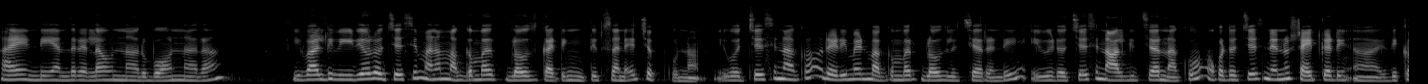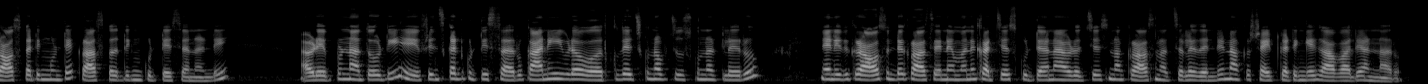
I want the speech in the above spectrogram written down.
Hi అండి అందరు ఎలా ఉన్నారు? బాగున్నారా? ఇవాళ వీడియోలో వచ్చేసి మనం మగ్గం వర్క్ బ్లౌజ్ కటింగ్ టిప్స్ అనేది చెప్పుకున్నాం. ఇవి వచ్చేసి నాకు రెడీమేడ్ మగ్గం వర్క్ బ్లౌజులు ఇచ్చారండి. ఇవి వచ్చేసి నాలుగు ఇచ్చారు నాకు. ఒకటి వచ్చేసి నేను స్ట్రైట్ కటింగ్ ఇది క్రాస్ కటింగ్ ఉంటే క్రాస్ కటింగ్ కుట్టేశానండి. ఆవిడ ఎప్పుడు నాతోటి ఫ్రిన్స్ కట్ కుట్టిస్తారు. కానీ ఈవిడ వర్క్ తెచ్చుకున్నప్పుడు చూసుకున్నట్లేరు. నేను ఇది క్రాస్ ఉంటే క్రాస్ అయినామని కట్ చేసి కుట్టాను. ఆవిడ వచ్చేసి నాకు క్రాస్ నచ్చలేదండి. నాకు స్ట్రైట్ కటింగే కావాలి అన్నారు.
